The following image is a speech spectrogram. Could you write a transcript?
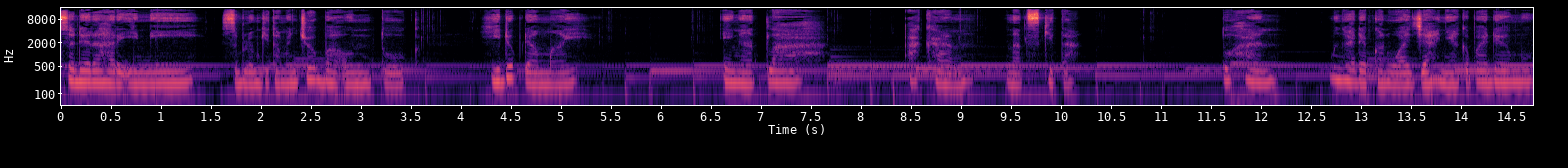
Saudara hari ini, sebelum kita mencoba untuk hidup damai, ingatlah akan nats kita. Tuhan menghadapkan wajahnya kepadamu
